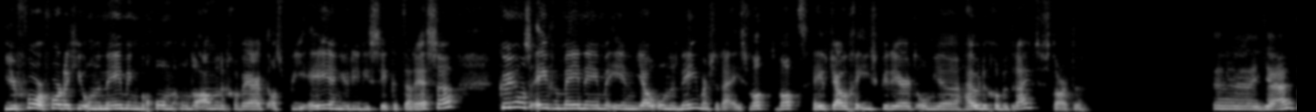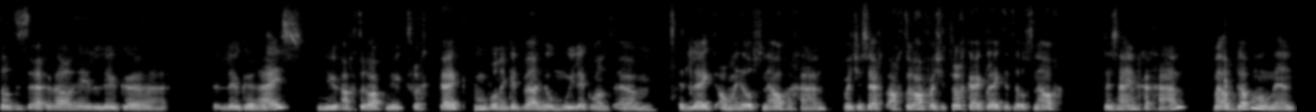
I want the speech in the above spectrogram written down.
hiervoor, voordat je je onderneming begon, onder andere gewerkt als PA en juridische secretaresse. Kun je ons even meenemen in jouw ondernemersreis? Wat, wat heeft jou geïnspireerd om je huidige bedrijf te starten? Uh, ja, dat is wel een hele leuke, leuke reis. Nu achteraf, nu ik terugkijk, toen vond ik het wel heel moeilijk, want um, het lijkt allemaal heel snel gegaan. Wat je zegt, achteraf, als je terugkijkt, lijkt het heel snel te zijn gegaan. Maar op dat moment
